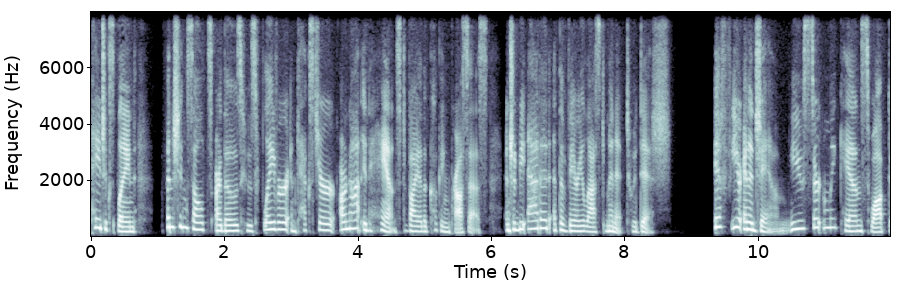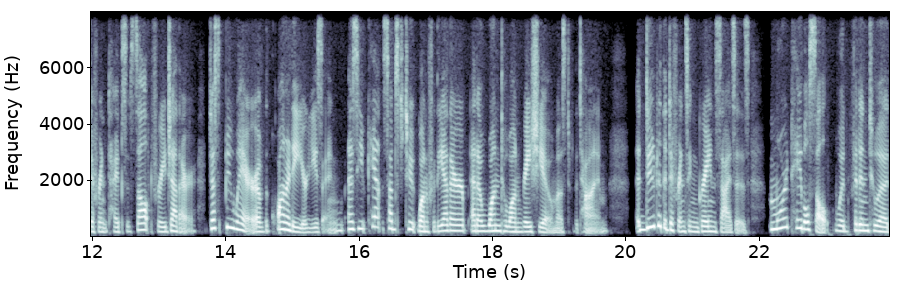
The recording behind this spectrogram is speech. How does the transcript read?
Page explained finishing salts are those whose flavor and texture are not enhanced via the cooking process and should be added at the very last minute to a dish. If you're in a jam, you certainly can swap different types of salt for each other. Just beware of the quantity you're using, as you can't substitute one for the other at a one to one ratio most of the time. Due to the difference in grain sizes, more table salt would fit into a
